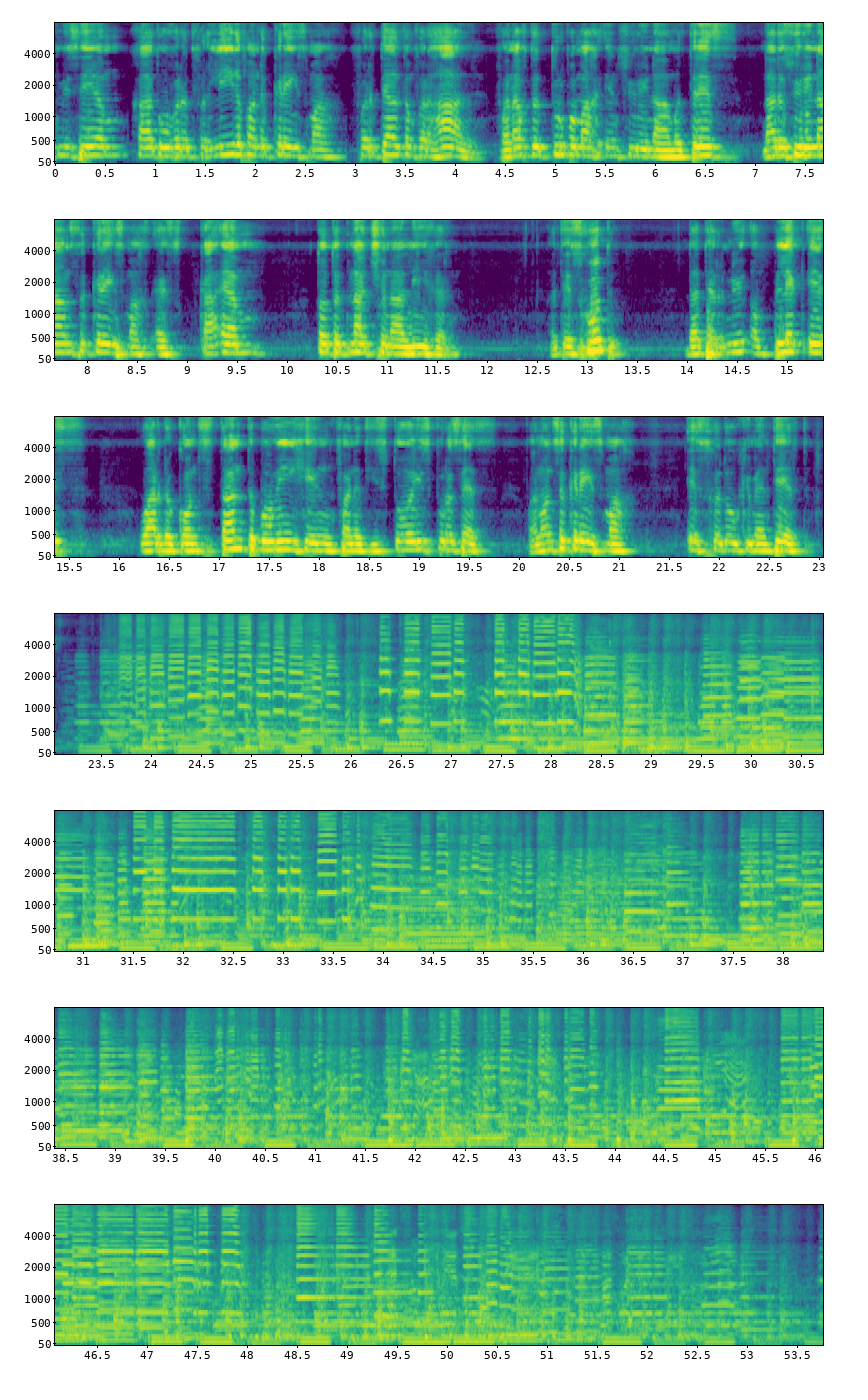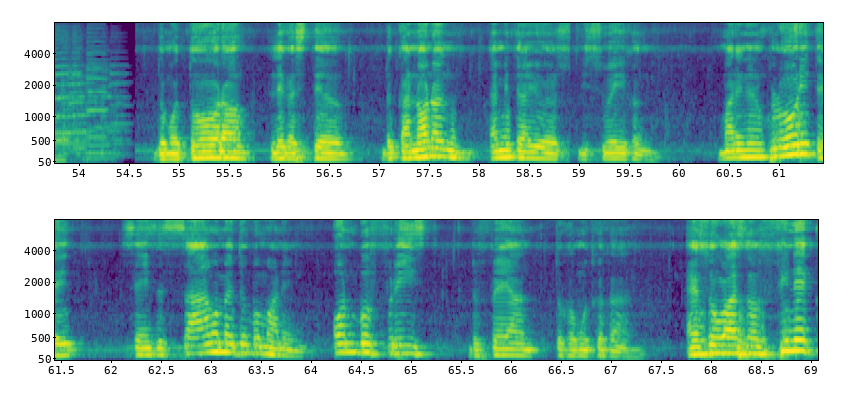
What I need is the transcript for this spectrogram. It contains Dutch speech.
Dit museum gaat over het verleden van de krijgsmacht, vertelt een verhaal vanaf de troepenmacht in Suriname, TRIS, naar de Surinaamse krijgsmacht, SKM, tot het Nationaal Leger. Het is goed dat er nu een plek is waar de constante beweging van het historisch proces van onze krijgsmacht is gedocumenteerd. De motoren liggen stil. De kanonnen en mitrailleurs die zwijgen. Maar in hun glorietijd zijn ze samen met de bemanning onbevreesd de vijand tegemoet gegaan. En zoals een phoenix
